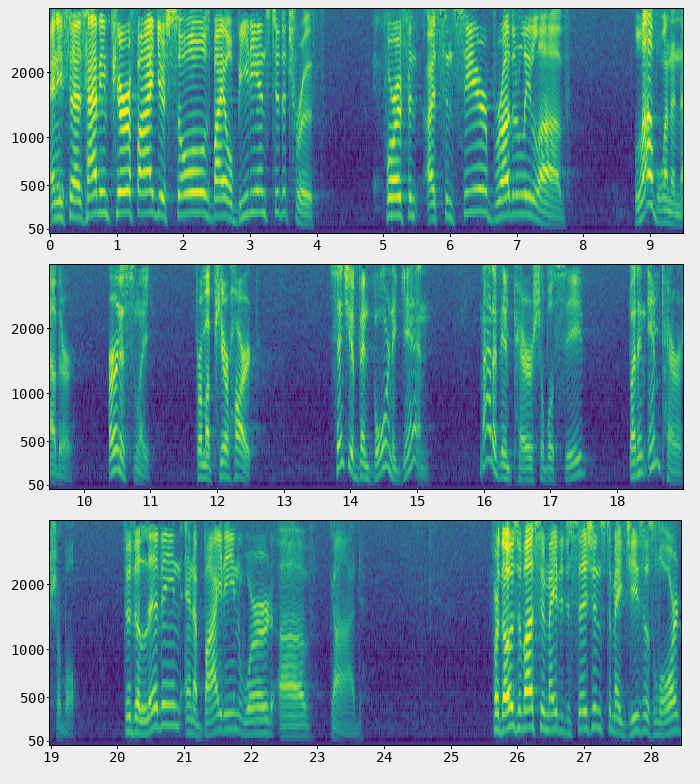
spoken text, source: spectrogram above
And he says, having purified your souls by obedience to the truth, for a sincere brotherly love, love one another earnestly from a pure heart, since you have been born again, not of imperishable seed, but an imperishable, through the living and abiding Word of God. For those of us who made the decisions to make Jesus Lord,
